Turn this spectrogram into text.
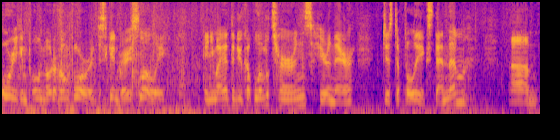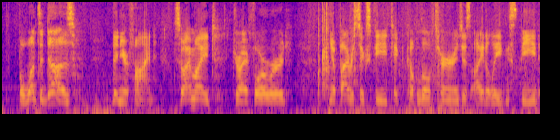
or you can pull the motorhome forward, just again, very slowly. And you might have to do a couple little turns here and there just to fully extend them. Um, but once it does, then you're fine. So I might drive forward, you know, five or six feet, take a couple little turns, just idling speed,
